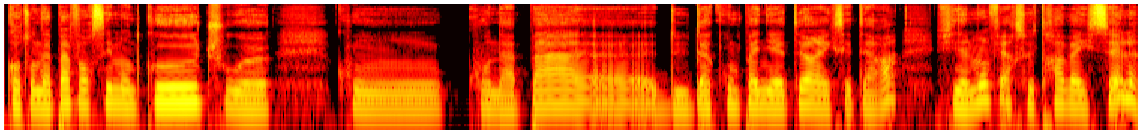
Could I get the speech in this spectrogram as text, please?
quand on n'a pas forcément de coach ou euh, qu'on n'a pas euh, d'accompagnateur, etc., finalement faire ce travail seul,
